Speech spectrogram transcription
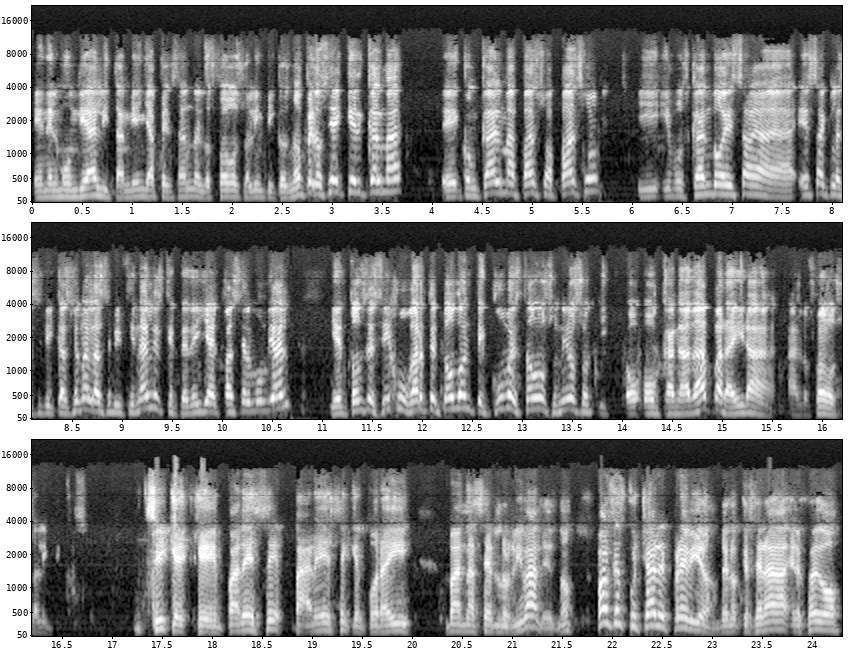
en el Mundial y también ya pensando en los Juegos Olímpicos, ¿no? Pero sí hay que ir calma, eh, con calma, paso a paso, y, buscando esa, esa clasificación a las semifinales que te dé ya el pase al Mundial. Y entonces sí, jugarte todo ante Cuba, Estados Unidos o, Canadá para ir a, los Juegos Olímpicos. Sí, que, que, parece, parece que por ahí van a ser los rivales, ¿no? Vamos a escuchar el previo de lo que será el juego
